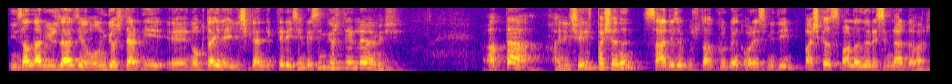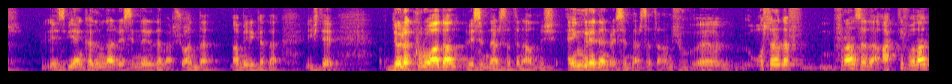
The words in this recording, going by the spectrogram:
insanlar yüzlerce yıl onun gösterdiği e, noktayla ilişkilendikleri için resim gösterilememiş. Hatta Halil Şerif Paşa'nın sadece Gustav Kurben'in o resmi değil, başka ısmarladığı resimler de var. Lezbiyen kadınlar resimleri de var şu anda Amerika'da. İşte Delacroix'dan resimler satın almış. Engre'den resimler satın almış. Ee, o sırada Fransa'da aktif olan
